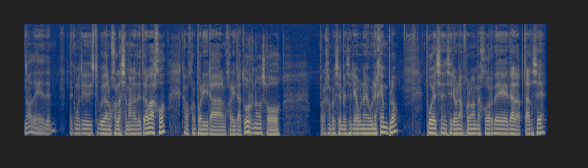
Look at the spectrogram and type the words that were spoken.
¿no? de, de, cómo tiene distribuido a lo mejor las semanas de trabajo, a lo mejor por ir a, a lo mejor ir a turnos o, por ejemplo, si me sería un ejemplo, pues eh, sería una forma mejor de, adaptarse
